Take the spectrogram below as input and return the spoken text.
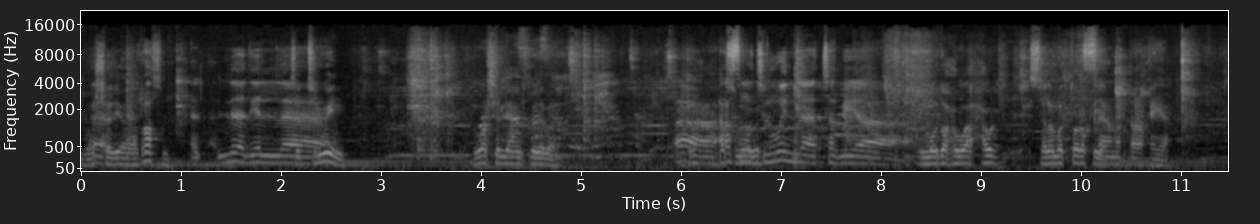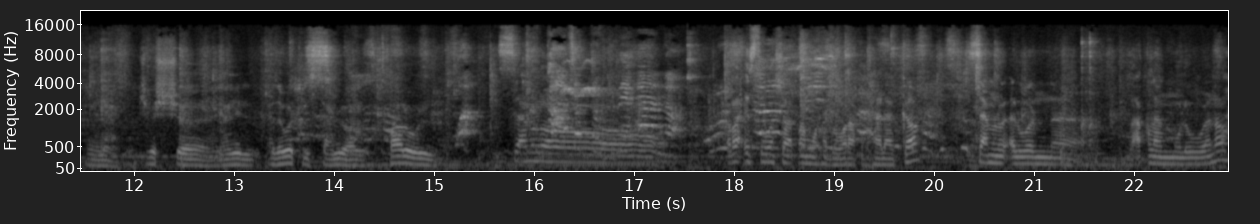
الورشة ديال الرسم. لا ديال التلوين. الورشة اللي عندكم دابا. آه رسم والتلوين التربية. الموضوع هو حول السلامه الطرقيه السلامه الطرقية. نعم. كيفاش آه، يعني الأدوات اللي استعملوها الأطفال وال... استعملوا رئيس الوشاة عطاهم واحد الوراق بحال هكا. استعملوا الألوان آه، الأقلام الملونه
